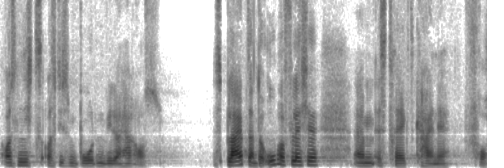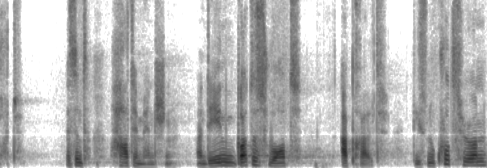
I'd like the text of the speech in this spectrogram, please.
aus nichts aus diesem Boden wieder heraus. Es bleibt an der Oberfläche, ähm, es trägt keine Frucht. Es sind harte Menschen, an denen Gottes Wort abprallt, die es nur kurz hören,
